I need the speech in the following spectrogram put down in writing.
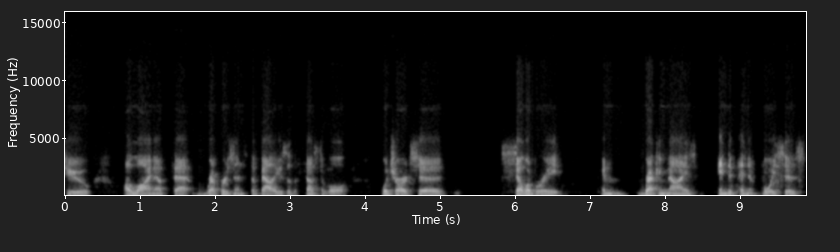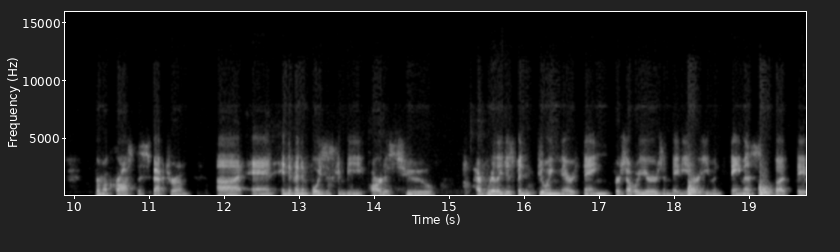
to a lineup that represents the values of the festival, which are to celebrate and recognize independent voices from across the spectrum. Uh, and independent voices can be artists who have really just been doing their thing for several years and maybe are even famous, but they've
